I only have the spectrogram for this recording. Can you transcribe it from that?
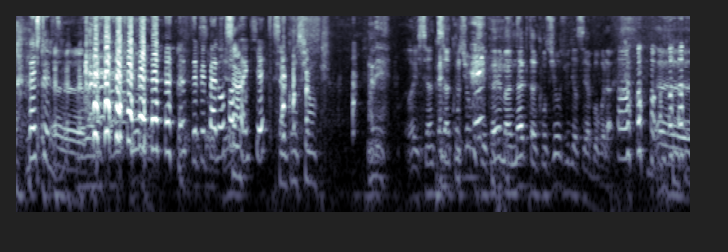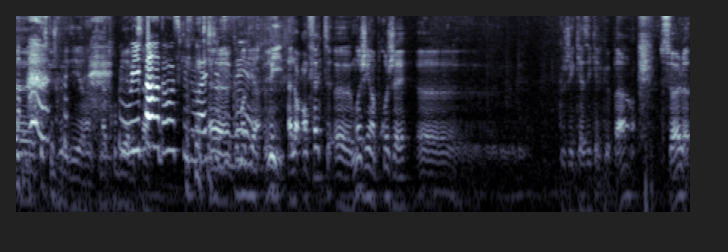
Bah je te le dis. Euh, Ça fait pas longtemps, t'inquiète. C'est inconscient. Allez, Oui, c'est inconscient, mais c'est quand même un acte inconscient. Je veux dire, c'est ah, bon, voilà. Euh, Qu'est-ce que je voulais dire Tu m'as troublé Oui, avec ça. pardon, excuse-moi, je te Euh, disais. comment dire? Oui, alors en fait, euh, moi j'ai un projet euh, que j'ai casé quelque part, seul,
